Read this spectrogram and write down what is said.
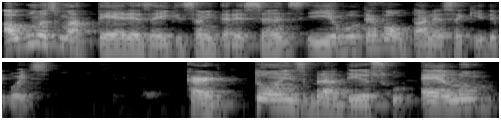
algumas matérias aí que são interessantes e eu vou até voltar nessa aqui depois. Cartões Bradesco Elo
